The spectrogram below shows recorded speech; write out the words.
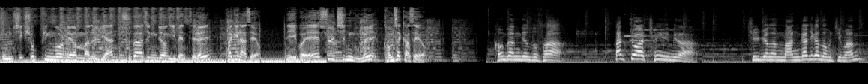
공식 쇼핑몰 회원만을 위한 추가 증정 이벤트를 확인하세요. 네이버에 술친굼을 검색하세요. 건강전도사 딱좋아 청인입니다. 질병은 만 가지가 넘지만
